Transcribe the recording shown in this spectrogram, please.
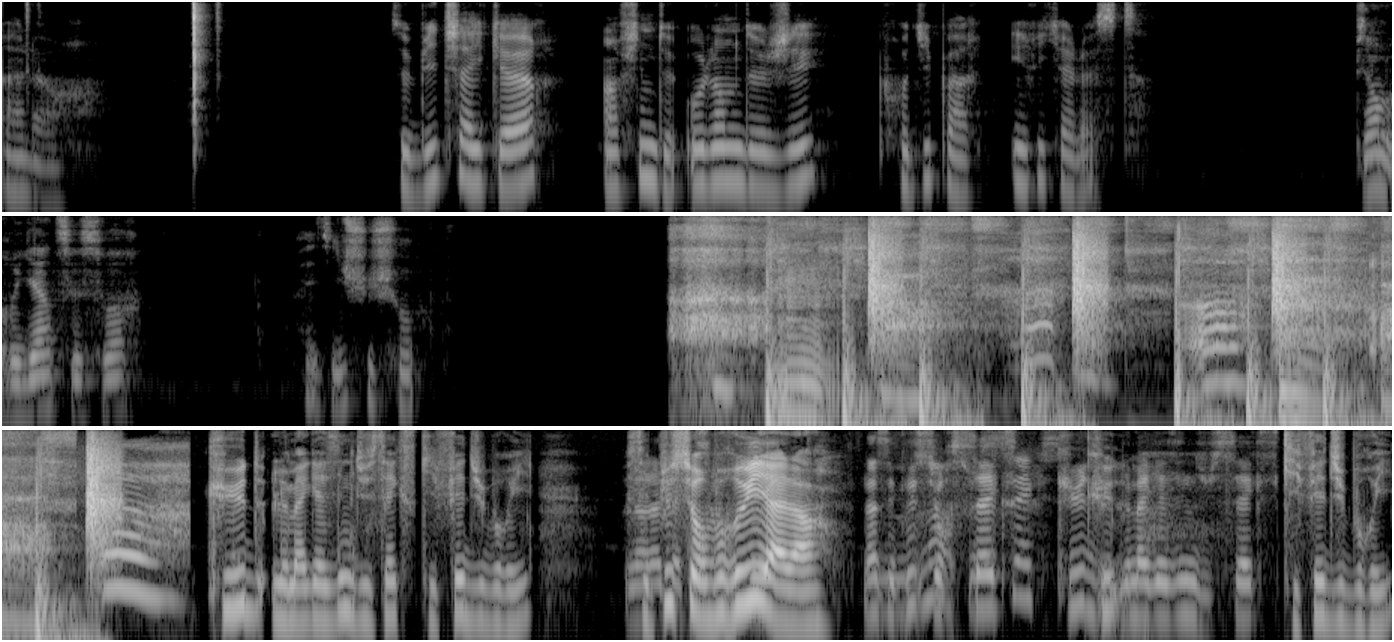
Alors. The Beach Hiker, un film de Olympe de G, produit par Erika Lust. Viens, on le regarde ce soir. Vas-y, je suis chaud. Le magazine du sexe qui fait du bruit. C'est plus sur bruit alors. Non, c'est plus Non, sur sur sexe. sexe. Cud, Cud. le magazine du sexe. Qui fait du bruit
